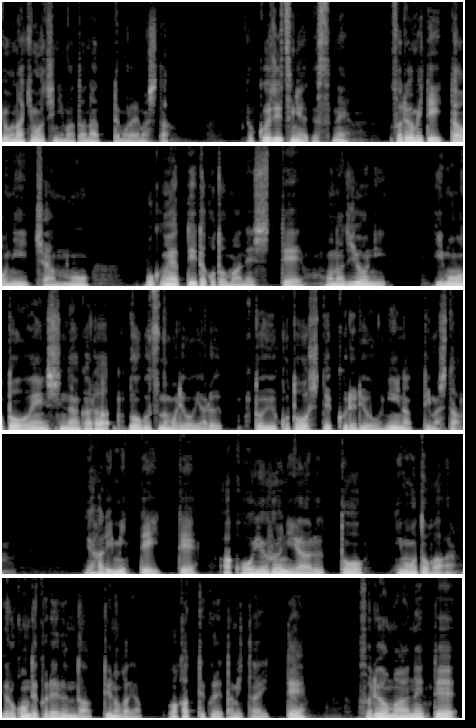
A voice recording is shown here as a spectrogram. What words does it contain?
ような気持ちにまたなってもらいました。翌日にはですねそれを見ていたお兄ちゃんも僕がやっていたことを真似して同じように妹を応援しながら動物の森をやるということをしてくれるようになっていました。やはり見ていてあこういう風にやると妹が喜んでくれるんだっていうのが分かってくれたみたいでそれを真似て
